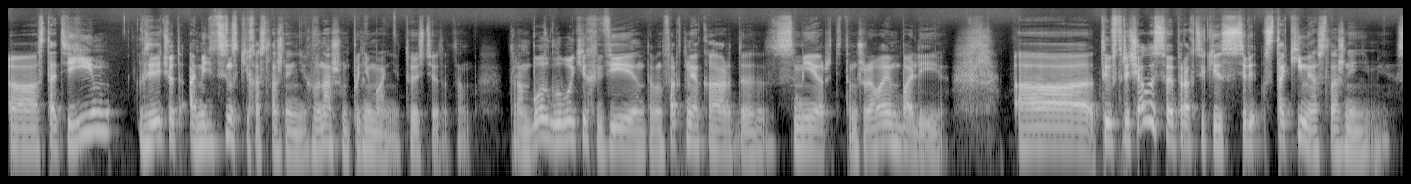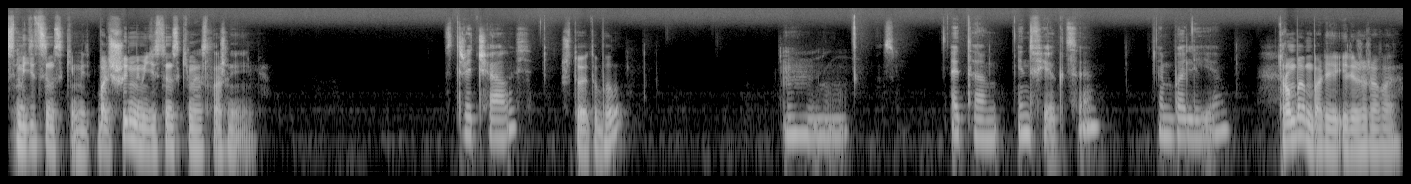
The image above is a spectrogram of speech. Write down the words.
э, статьи, где речь идет о медицинских осложнениях в нашем понимании. То есть это там тромбоз глубоких вен, там, инфаркт миокарда, смерть, там, жировая эмболия. А ты встречалась в своей практике с, с такими осложнениями, с медицинскими, большими медицинскими осложнениями? Встречалась. Что это было? Это инфекция, эмболия. Тромбоэмболия или жировая?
